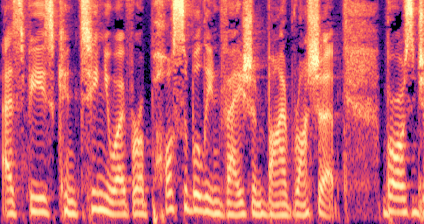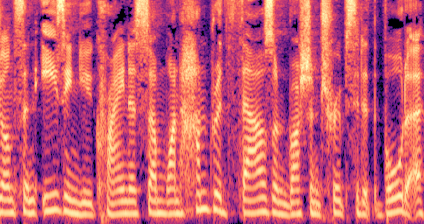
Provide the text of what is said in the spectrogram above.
as fears continue over a possible invasion by Russia. Boris Johnson is in Ukraine as some 100,000 Russian troops sit at the border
